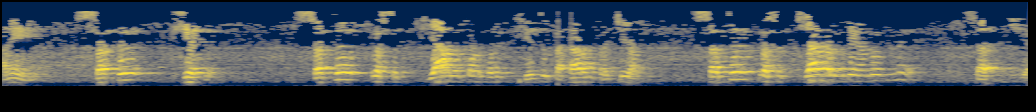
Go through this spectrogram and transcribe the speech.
అని సత్ ధ్యత్ సత్ ప్లస్ త్యా అనుకోండి ధ్యత్ ప్రకారం ప్రత్యయం. సత్ ప్లస్ త్యా కలిపితే ఏమవుతుంది? సత్య.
